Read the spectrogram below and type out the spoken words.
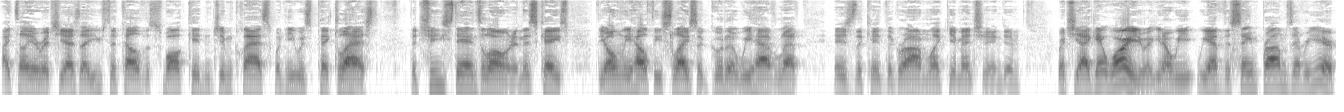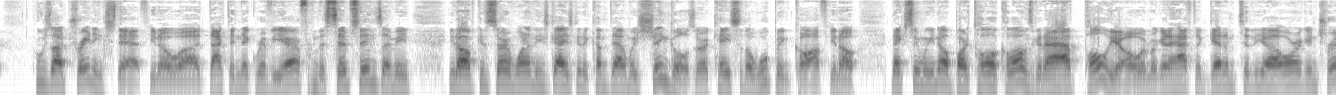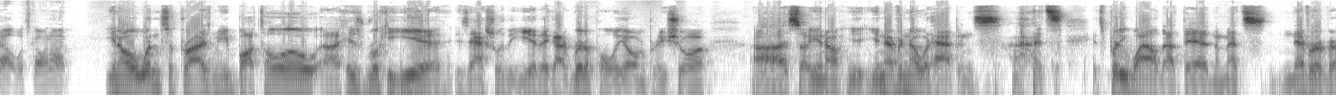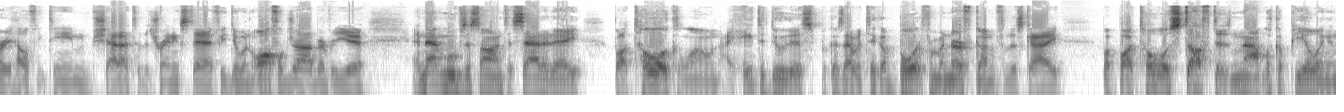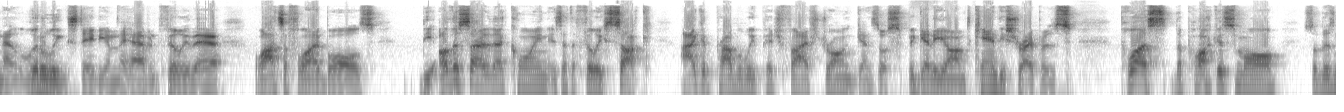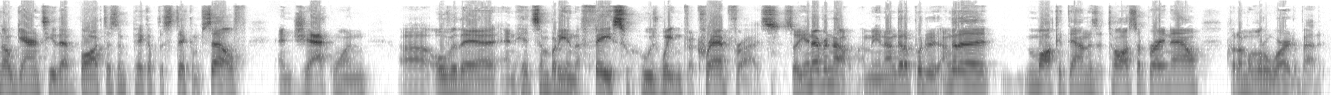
I tell you, Richie, as I used to tell the small kid in gym class when he was picked last, the cheese stands alone. In this case, the only healthy slice of Gouda we have left is the kid DeGrom, like you mentioned. And Richie, I get worried. You know, we, we have the same problems every year. Who's our training staff? You know, uh, Dr. Nick Riviera from The Simpsons. I mean, you know, I'm concerned one of these guys is going to come down with shingles or a case of the whooping cough. You know, next thing we know, Bartolo Colon's going to have polio, and we're going to have to get him to the uh, Oregon Trail. What's going on? You know, it wouldn't surprise me. Bartolo, uh, his rookie year is actually the year they got rid of polio. I'm pretty sure. Uh, so you know, you, you never know what happens. it's it's pretty wild out there. The Mets never a very healthy team. Shout out to the training staff. You do an awful job every year, and that moves us on to Saturday. Bartolo Colon. I hate to do this because I would take a bullet from a Nerf gun for this guy, but Bartolo's stuff does not look appealing in that Little League stadium they have in Philly. There, lots of fly balls. The other side of that coin is that the Phillies suck I could probably pitch five strong against those spaghetti armed candy stripers. Plus, the park is small, so there's no guarantee that Bart doesn't pick up the stick himself and jack one uh, over there and hit somebody in the face who's waiting for crab fries. So you never know. I mean, I'm gonna put it. I'm gonna mark it down as a toss up right now, but I'm a little worried about it.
